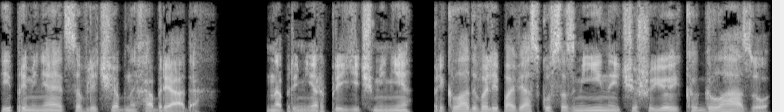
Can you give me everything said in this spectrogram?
и применяется в лечебных обрядах. Например, при ячмене прикладывали повязку со змеиной чешуей к глазу,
